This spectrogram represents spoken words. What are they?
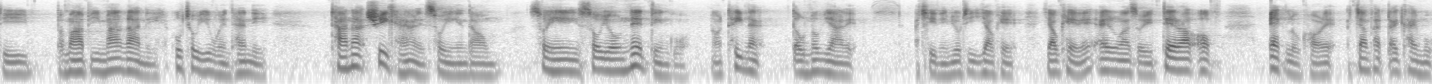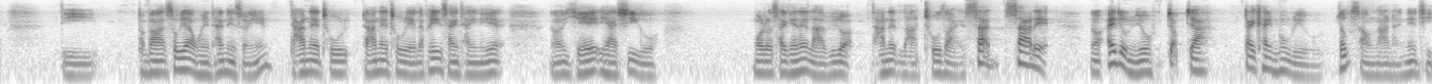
ဒီဗမာပြည်မကနေအုပ်ချုပ်ရေးဝန်ထမ်းတွေဌာနရွှေ့ခံရတယ်ဆိုရင်တောင်ဆိုရင်ဆိုယုံနဲ့တင်ကိုနော်ထိတ်လန့်တုံ့နှုတ်ရတဲ့အခြေအနေမျိုးထိရောက်ခဲ့ရောက်ခဲ့တယ်အဲဒီတော့ဆိုရင် terror of act လို့ခေါ်တဲ့အကြမ်းဖက်တိုက်ခိုက်မှုဒီ ဗမာအစိုးရဝန်ထမ်းတွေဆိုရင်ဓာတ်နဲ့ထိုးဓာတ်နဲ့ထိုးတယ်လက်ဖေးဆိုင်ထိုင်နေတဲ့နော်ရဲအရာရှိကိုမော်တော်ဆိုင်ကယ်နဲ့လာပြီးတော့ဓာတ်နဲ့လာထိုးသွားတယ်စစတဲ့နော်အဲ့လိုမျိုးကြောက်ကြားတိုက်ခိုက်မှုတွေကိုလှုပ်ဆောင်လာနိုင်တဲ့အထိ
